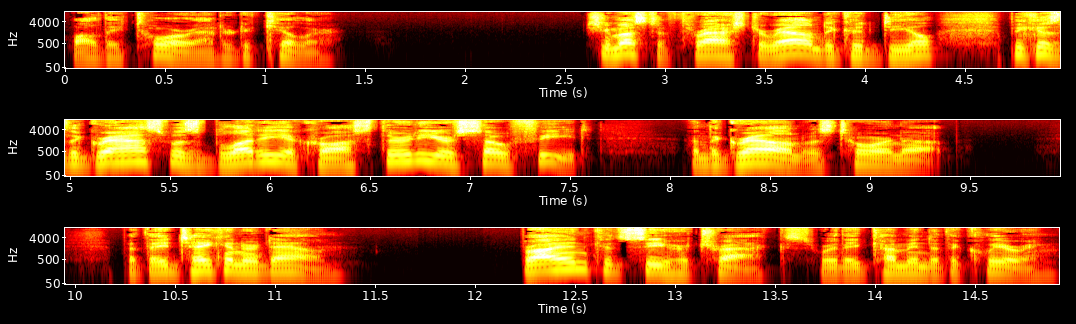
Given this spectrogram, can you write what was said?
while they tore at her to kill her. She must have thrashed around a good deal, because the grass was bloody across thirty or so feet, and the ground was torn up. But they'd taken her down. Brian could see her tracks where they'd come into the clearing,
